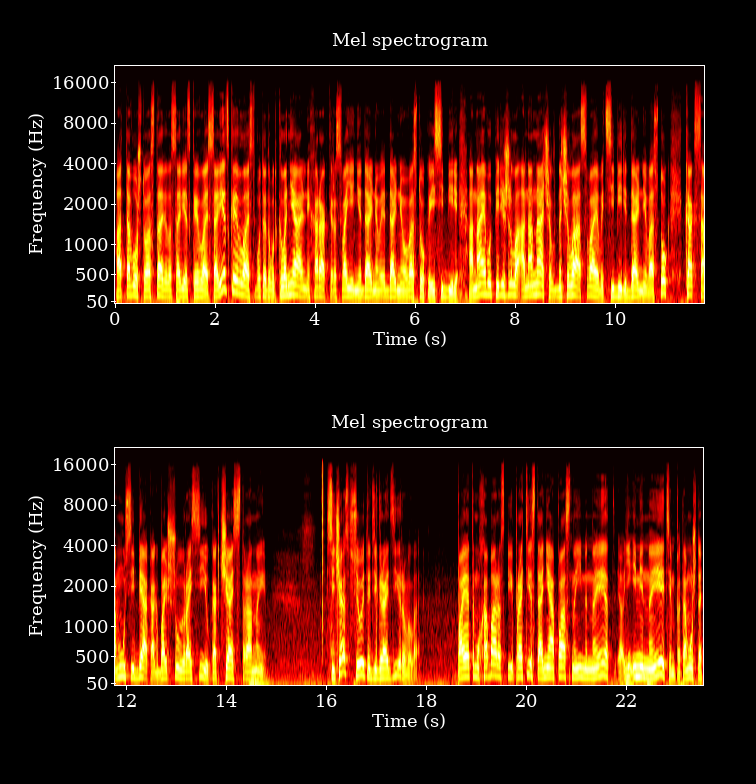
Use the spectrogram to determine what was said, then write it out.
от того, что оставила советская власть. Советская власть, вот это вот колониальный характер освоения Дальнего, Дальнего Востока и Сибири, она его пережила, она начал, начала осваивать Сибирь и Дальний Восток как саму себя, как большую Россию, как часть страны. Сейчас все это деградировало. Поэтому хабаровские протесты, они опасны именно, это, именно этим, потому что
